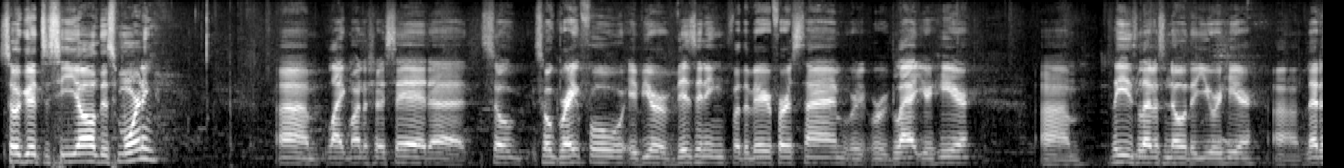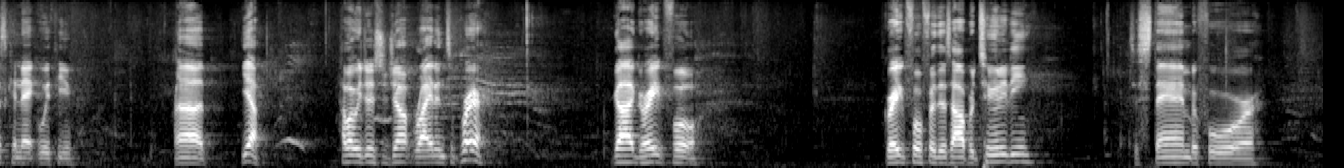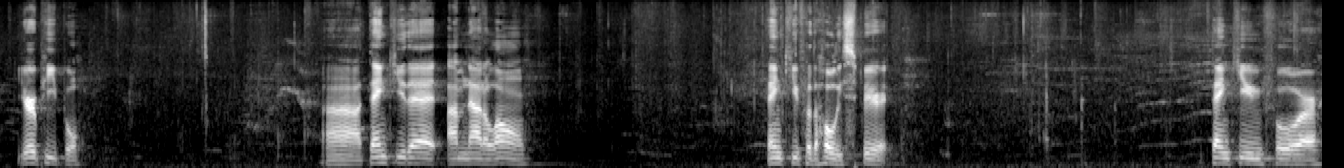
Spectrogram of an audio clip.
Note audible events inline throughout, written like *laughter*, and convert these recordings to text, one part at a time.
So good to see y'all this morning. Um, like Monisha said, uh, so so grateful. If you're visiting for the very first time, we're, we're glad you're here. Um, please let us know that you are here. Uh, let us connect with you. Uh, yeah. How about we just jump right into prayer? God, grateful. Grateful for this opportunity to stand before your people. Uh, thank you that I'm not alone. Thank you for the Holy Spirit. Thank you for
